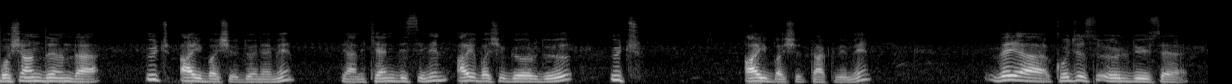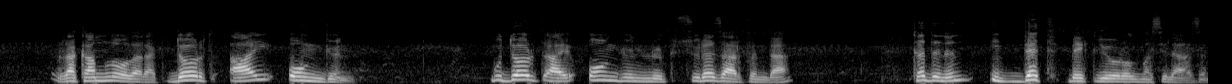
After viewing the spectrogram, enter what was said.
boşandığında 3 ay başı dönemi yani kendisinin ay başı gördüğü 3 ay başı takvimi veya kocası öldüyse rakamlı olarak 4 ay 10 gün. Bu 4 ay 10 günlük süre zarfında kadının iddet bekliyor olması lazım.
